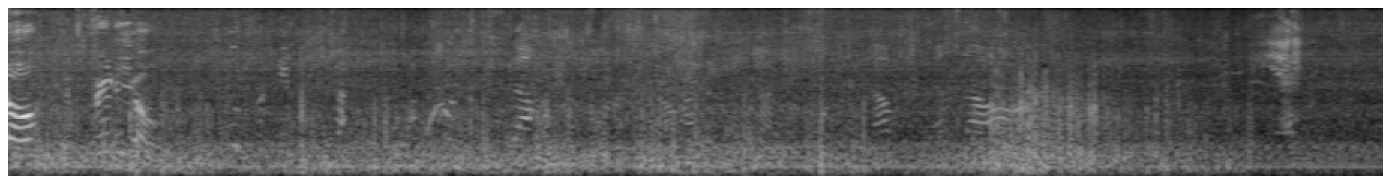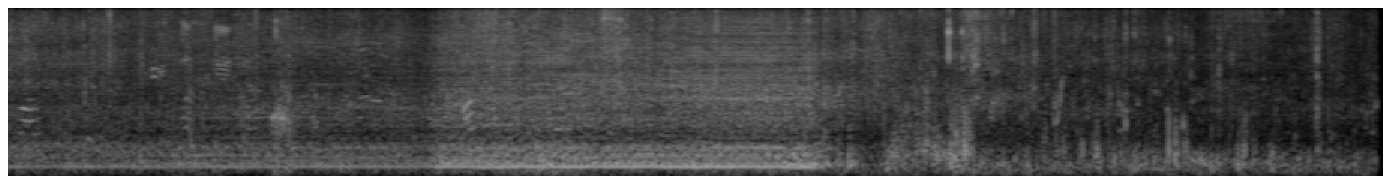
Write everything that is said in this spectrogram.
video, it's video.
